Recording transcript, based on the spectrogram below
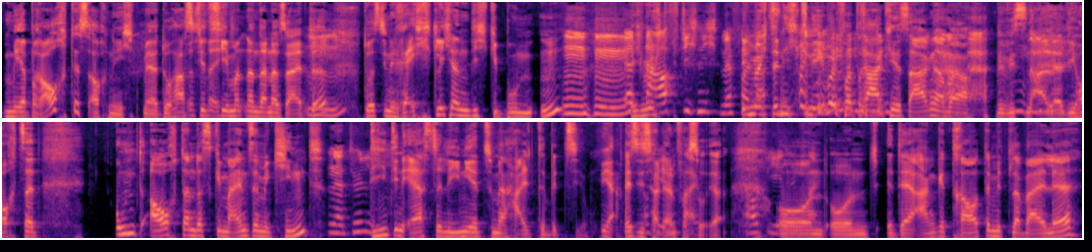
mehr braucht es auch nicht mehr. Du hast jetzt recht. jemanden an deiner Seite, du hast ihn rechtlich an dich gebunden. Er Ich darf dich nicht mehr Ich verlassen. möchte nicht Knebelvertrag hier sagen, aber wir wissen alle, die Hochzeit und auch dann das gemeinsame Kind Natürlich. dient in erster Linie zum Erhalt der Beziehung. Ja, es ist auf halt einfach Fall. so, ja. Auf jeden und, und der Angetraute mittlerweile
